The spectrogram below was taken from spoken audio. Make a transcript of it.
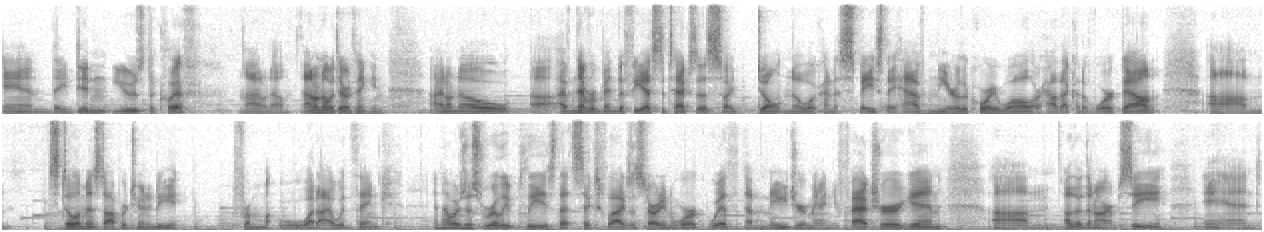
and they didn't use the cliff. I don't know. I don't know what they were thinking. I don't know. Uh, I've never been to Fiesta, Texas, so I don't know what kind of space they have near the quarry wall or how that could have worked out. Um, still a missed opportunity from what I would think. And I was just really pleased that Six Flags is starting to work with a major manufacturer again, um, other than RMC and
